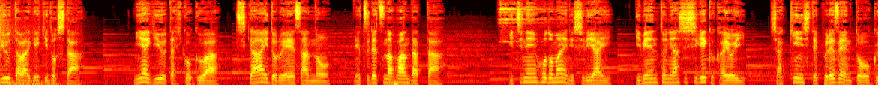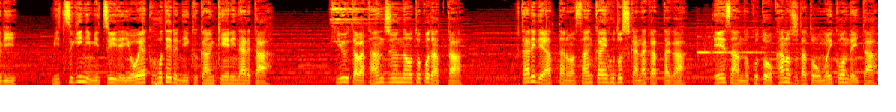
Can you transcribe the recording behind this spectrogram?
ユータは激怒した。宮城ユータ被告は地下アイドル A さんの熱烈なファンだった。一年ほど前に知り合い、イベントに足しげく通い、借金してプレゼントを送り、貢ぎに貢いでようやくホテルに行く関係になれた。ユータは単純な男だった。二人で会ったのは3回ほどしかなかったが、A さんのことを彼女だと思い込んでいた。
